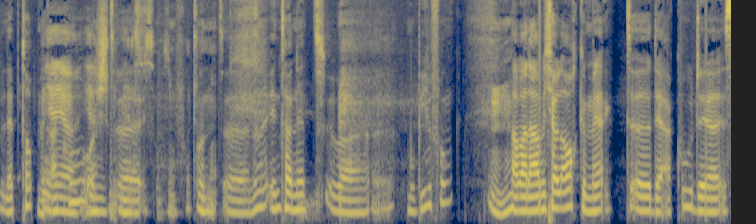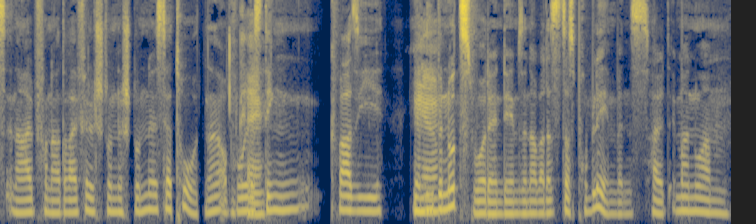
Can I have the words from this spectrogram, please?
Laptop mit ja, Akku ja, und. Ja, äh, und äh, ne, Internet über äh, Mobilfunk. mhm. Aber da habe ich halt auch gemerkt, äh, der Akku, der ist innerhalb von einer Dreiviertelstunde, Stunde ist der tot, ne? Obwohl Okay. das Ding quasi ja, Ja. nie benutzt wurde in dem Sinne. Aber das ist das Problem, wenn es halt immer nur am,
